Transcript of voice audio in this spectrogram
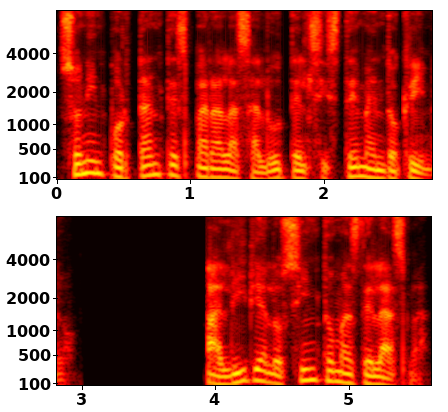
son importantes para la salud del sistema endocrino. Alivia los síntomas del asma.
